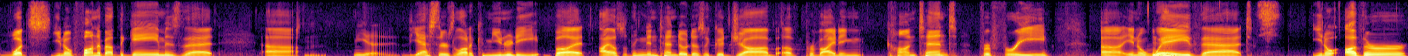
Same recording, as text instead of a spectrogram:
what's you know fun about the game is that. Um, yeah, yes, there's a lot of community, but I also think Nintendo does a good job of providing content for free uh, in a mm-hmm. way that you know other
